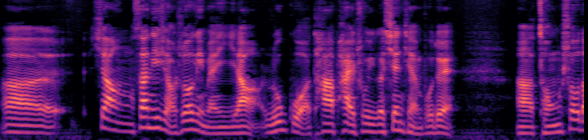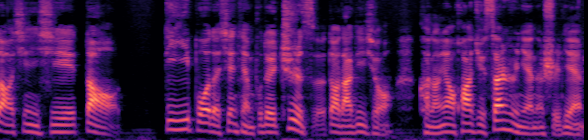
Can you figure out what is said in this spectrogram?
呃像三体小说里面一样，如果他派出一个先遣部队，啊、从收到信息到第一波的先遣部队质子到达地球，可能要花去三十年的时间。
